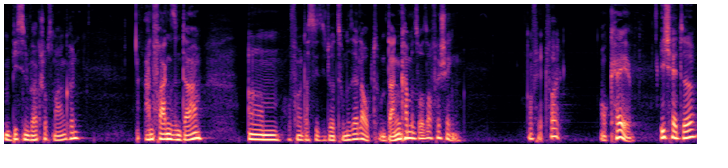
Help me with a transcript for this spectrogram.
ein bisschen Workshops machen können. Anfragen sind da. Ähm, hoffen wir, dass die Situation es erlaubt. Und dann kann man sowas auch verschenken. Auf jeden Fall. Okay. Ich hätte,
